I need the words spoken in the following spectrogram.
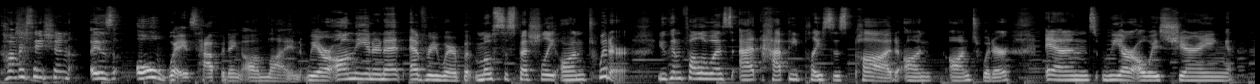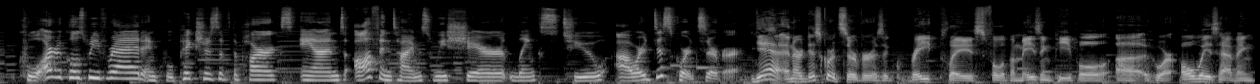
conversation is always happening online. We are on the internet everywhere, but most especially on Twitter. You can follow us at Happy Places Pod on on Twitter, and we are always sharing cool articles we've read and cool pictures of the parks and oftentimes we share links to our discord server Yeah, and our Discord server is a great place full of amazing people uh, who are always having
